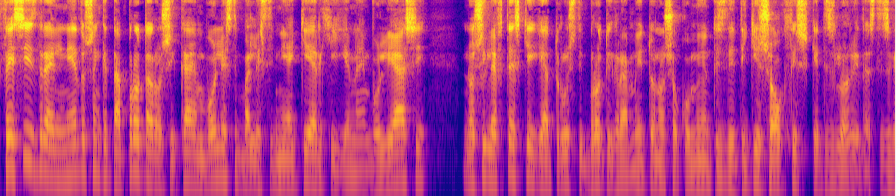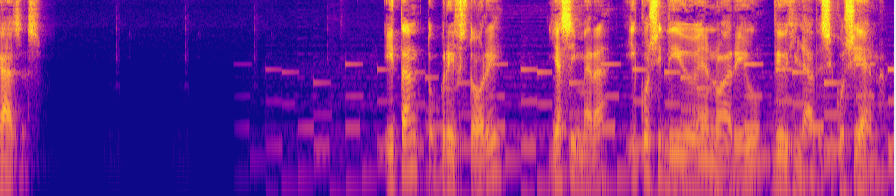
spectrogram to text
Χθες οι Ισραηλινοί έδωσαν και τα πρώτα ρωσικά εμβόλια στην Παλαιστινιακή Αρχή για να εμβολιάσει νοσηλευτές και γιατρούς στην πρώτη γραμμή των νοσοκομείων της Δυτικής Όχθης και της Λωρίδας της Γάζας. Ήταν το Brief Story για σήμερα 22 Ιανουαρίου 2021.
